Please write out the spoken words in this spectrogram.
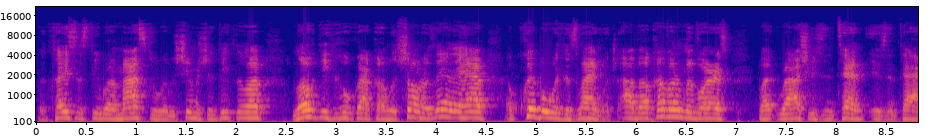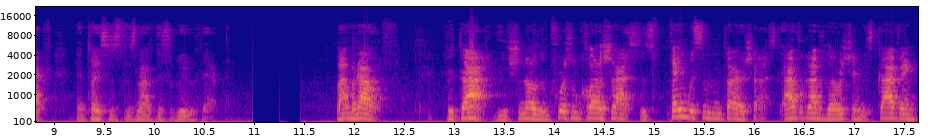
But Taisus Dibra Masku Rabbi Shimon Shadikulav Log Dikukrak Lashona. There they have a quibble with his language. Ah, Mivoris. But Rashi's intent is intact, and Taisus does not disagree with that. Lamed Aleph. V'da, you should know the Mfursum Klal Shas is famous in the entire Shas. Avogav Davar Shem is kaving,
